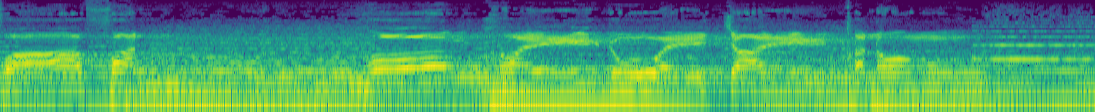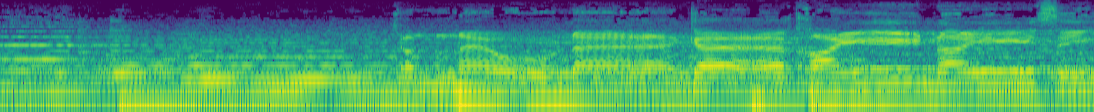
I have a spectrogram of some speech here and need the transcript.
ฝ่าฟันพร้อมไผ่ด้วยใจทนง จะแน่วแน่แก้ไขในสิ่ง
